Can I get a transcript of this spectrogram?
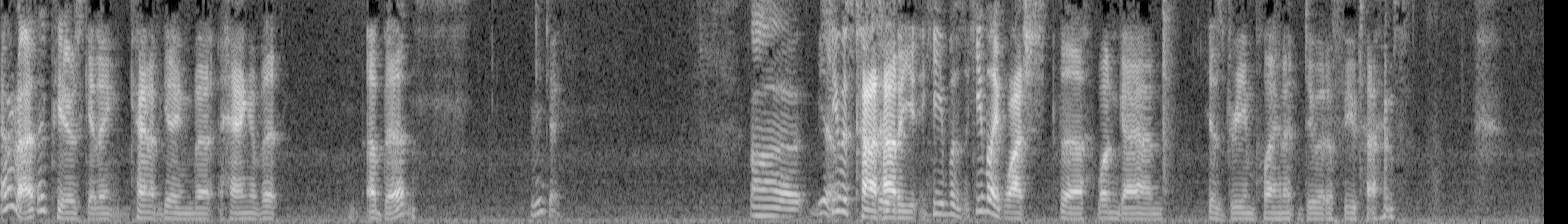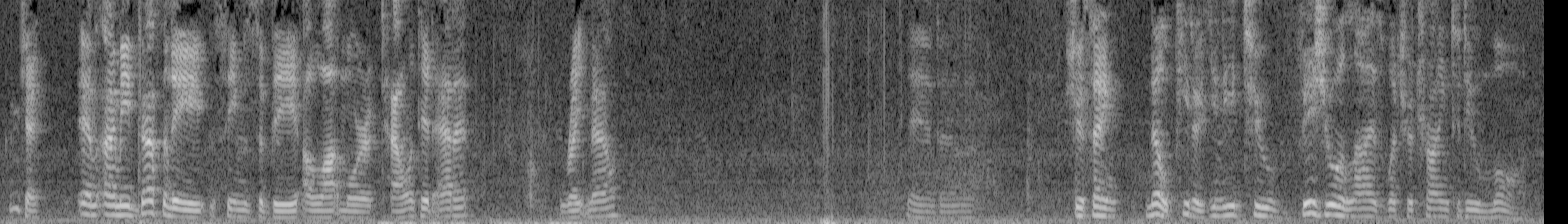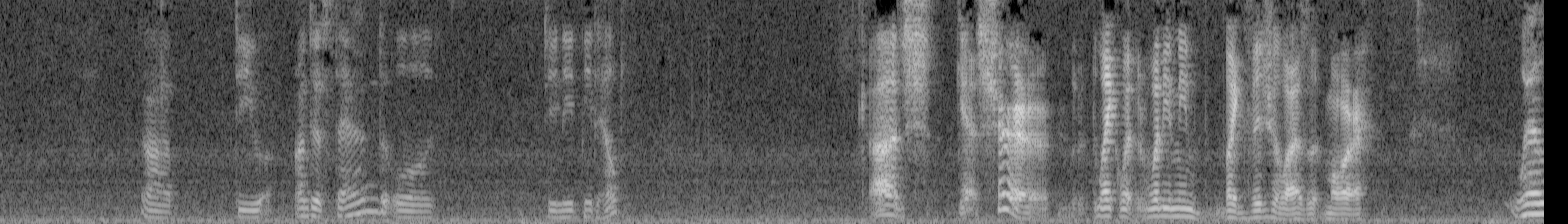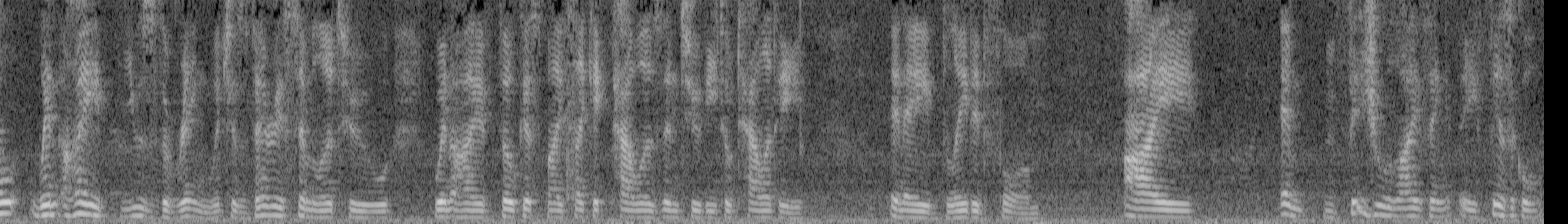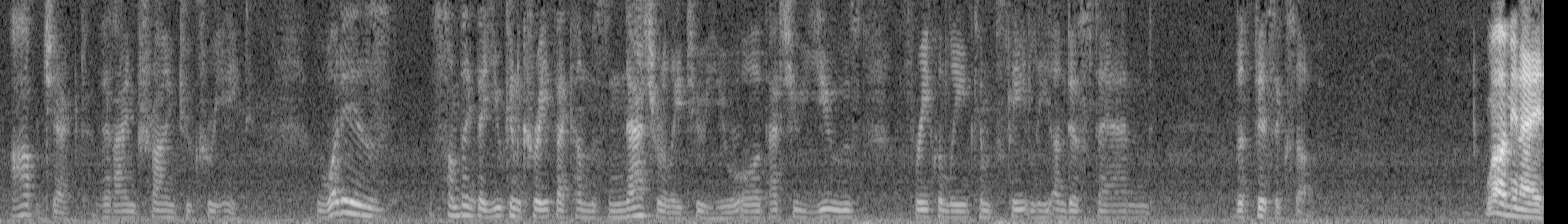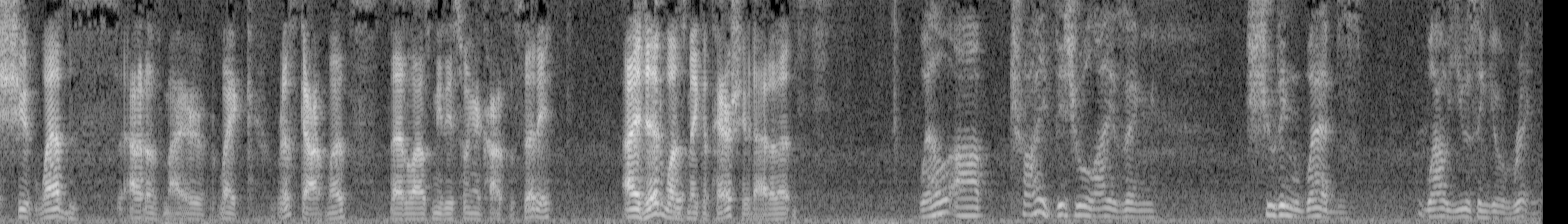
I don't know. I think Peter's getting kind of getting the hang of it a bit. Okay. Uh, yeah. he was taught so- how to. He was he like watched the one guy on his dream planet do it a few times. Okay. And I mean, Bethany seems to be a lot more talented at it right now. And uh, she was saying, No, Peter, you need to visualize what you're trying to do more. Uh, do you understand, or do you need me to help? Uh, sh- yeah, sure. Like, what? What do you mean? Like, visualize it more? Well, when I use the ring, which is very similar to when I focus my psychic powers into the totality in a bladed form, I am visualizing a physical object that I'm trying to create. What is something that you can create that comes naturally to you or that you use frequently and completely understand the physics of. Well, I mean, I shoot webs out of my like wrist gauntlets that allows me to swing across the city. I did once make a parachute out of it. Well, uh, try visualizing shooting webs while using your ring.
